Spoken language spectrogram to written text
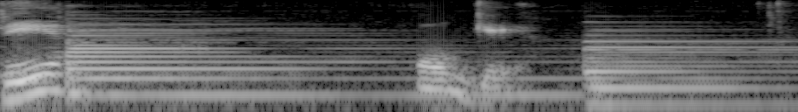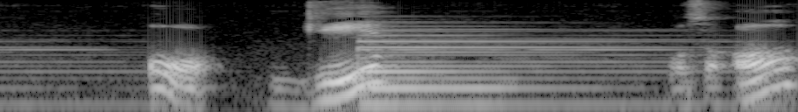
D. Och G. A, G. Och så A.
